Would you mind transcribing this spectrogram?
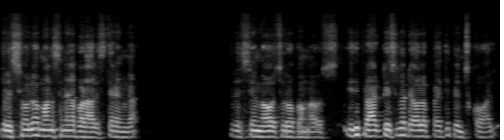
దృశ్యంలో మనసు నిలబడాలి స్థిరంగా. దృశ్యం కావచ్చు రూపం కావచ్చు. ఇది ప్రాక్టీస్లో డెవలప్ అయితే పెంచుకోవాలి.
